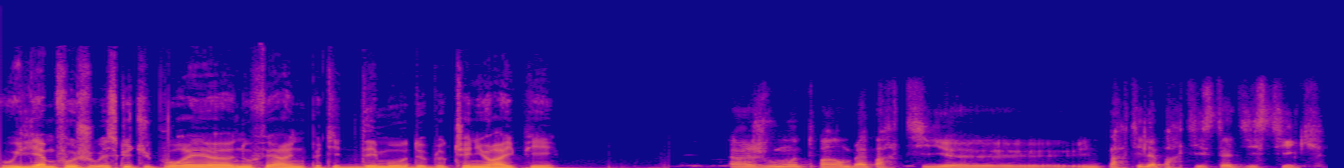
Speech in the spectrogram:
William Fauchou, est-ce que tu pourrais euh, nous faire une petite démo de Blockchain Your IP Je vous montre par exemple la partie, euh, une partie de la partie statistique.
